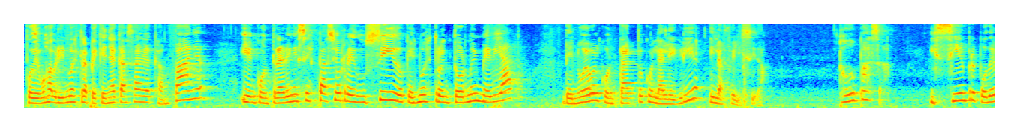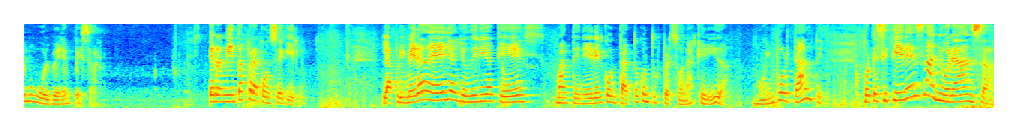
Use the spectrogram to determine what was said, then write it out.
podemos abrir nuestra pequeña casa de campaña y encontrar en ese espacio reducido que es nuestro entorno inmediato, de nuevo el contacto con la alegría y la felicidad. Todo pasa y siempre podemos volver a empezar. Herramientas para conseguirlo. La primera de ellas yo diría que es mantener el contacto con tus personas queridas. Muy importante. Porque si tienes añoranza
